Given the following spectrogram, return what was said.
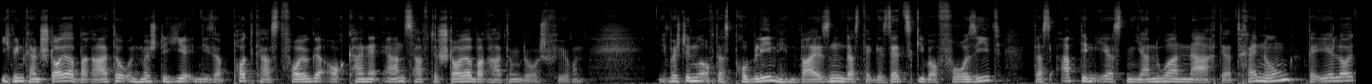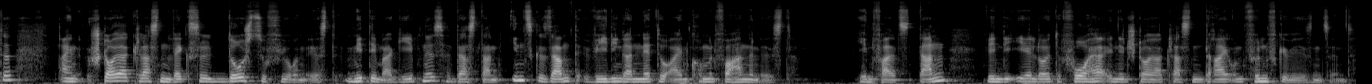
Ich bin kein Steuerberater und möchte hier in dieser Podcast-Folge auch keine ernsthafte Steuerberatung durchführen. Ich möchte nur auf das Problem hinweisen, dass der Gesetzgeber vorsieht, dass ab dem 1. Januar nach der Trennung der Eheleute ein Steuerklassenwechsel durchzuführen ist, mit dem Ergebnis, dass dann insgesamt weniger Nettoeinkommen vorhanden ist. Jedenfalls dann, wenn die Eheleute vorher in den Steuerklassen 3 und 5 gewesen sind.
